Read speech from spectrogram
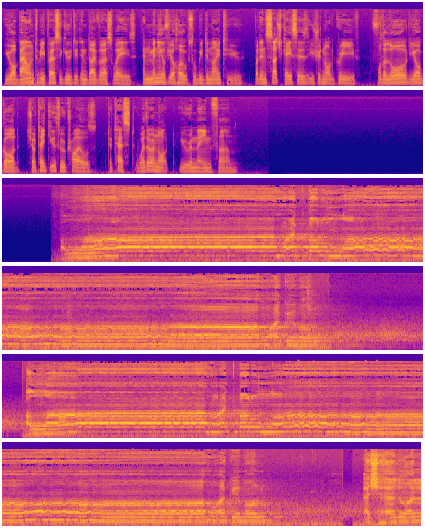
You are bound to be persecuted in diverse ways, and many of your hopes will be denied to you. But in such cases you should not grieve, for the Lord your God shall take you through trials to test whether or not you remain firm. Allah أشهد أن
